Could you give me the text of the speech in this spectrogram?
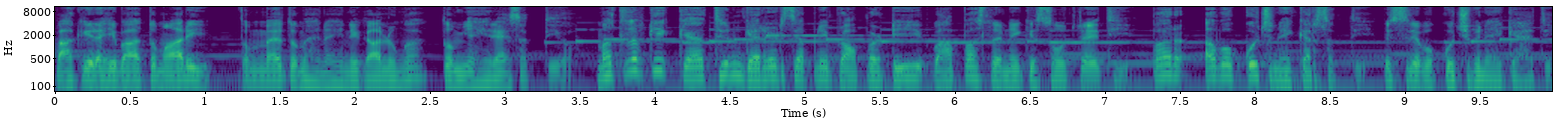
बाकी रही बात तुम्हारी तो मैं तुम्हें नहीं निकालूँगा, तुम यहीं रह सकती हो। मतलब कि कैथरीन गैरेट से अपनी प्रॉपर्टी वापस लेने की सोच रही थी, पर अब वो कुछ नहीं कर सकती, इसलिए वो कुछ भी नहीं कहती।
